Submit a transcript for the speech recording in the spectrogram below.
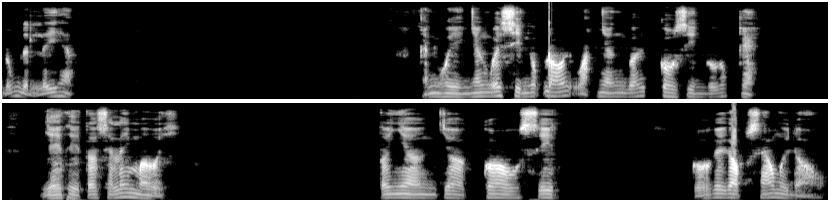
đúng định lý ha. Cạnh quyền nhân với sin góc đối hoặc nhân với cosin của góc kề vậy thì tôi sẽ lấy 10 tôi nhân cho cosin của cái góc 60 độ.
